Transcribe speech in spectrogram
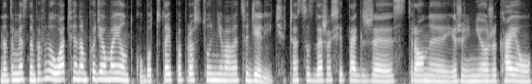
natomiast na pewno ułatwia nam podział majątku, bo tutaj po prostu nie mamy co dzielić. Często zdarza się tak, że strony, jeżeli nie orzekają,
